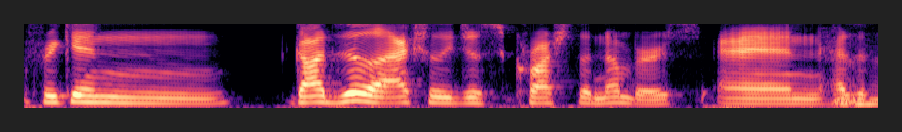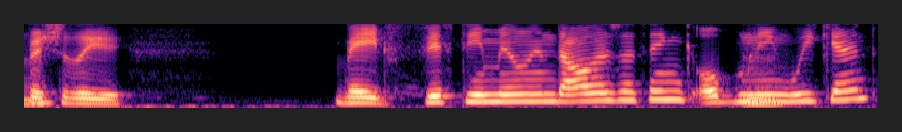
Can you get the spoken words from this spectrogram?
freaking Godzilla actually just crushed the numbers and has officially made fifty million dollars. I think opening weekend.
